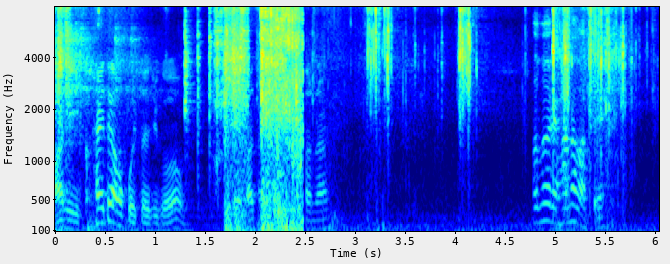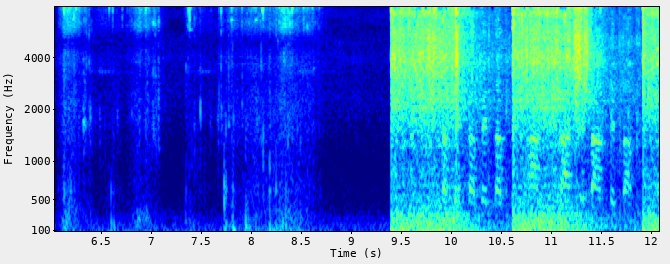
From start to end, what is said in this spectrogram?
아니, 카이드가 먹고 있어, 지금. 네, 맞다. 하나. 터널에 하나 갔대. 뺐다 뺐다 뺐다 뺐다 안 뺐다 안 뺐다 안 뺐다.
